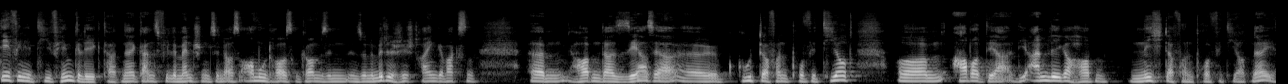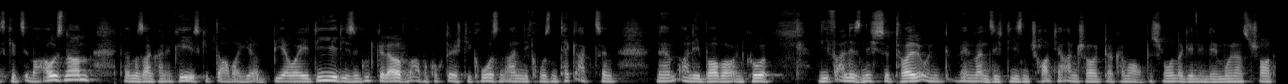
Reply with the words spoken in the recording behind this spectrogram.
definitiv hingelegt hat. Ne? Ganz viele Menschen sind aus Armut rausgekommen, sind in so eine Mittelschicht reingewachsen, ähm, haben da sehr, sehr äh, gut davon profitiert. Ähm, aber der, die Anleger haben nicht davon profitiert. Ne? Es gibt immer Ausnahmen, dass man sagen kann, okay, es gibt aber hier BYD, die sind gut gelaufen, aber guckt euch die großen an, die großen Tech-Aktien, ne? Alibaba und Co. lief alles nicht so toll. Und wenn man sich diesen Chart hier anschaut, da kann man auch ein bisschen runtergehen in den Monatschart,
